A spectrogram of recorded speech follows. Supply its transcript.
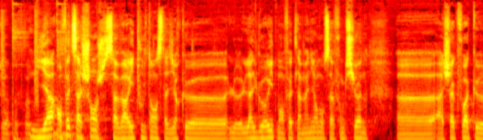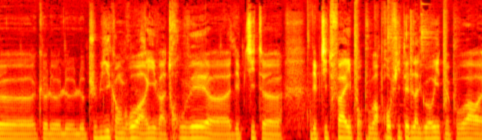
c'est à peu près Il y a, en fait, ça change, ça varie tout le temps. C'est-à-dire que l'algorithme, en fait, la manière dont ça fonctionne, euh, à chaque fois que, le, public, en gros, arrive à trouver euh, des, petites, euh, des petites failles pour pouvoir profiter de l'algorithme et pouvoir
